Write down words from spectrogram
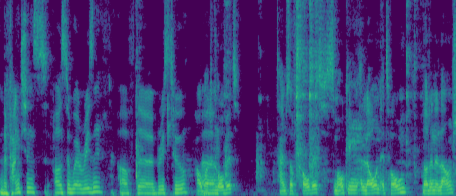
the functions also were a reason of the Breeze 2. How about Um, COVID? Times of COVID, smoking alone at home, not in a lounge.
